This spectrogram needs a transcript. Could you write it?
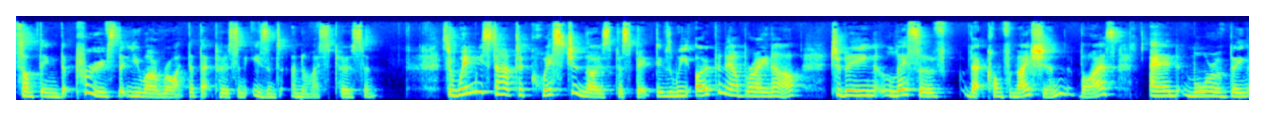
something that proves that you are right, that that person isn't a nice person. So when we start to question those perspectives, we open our brain up to being less of that confirmation bias and more of being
